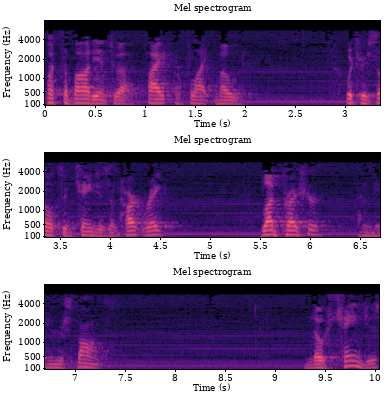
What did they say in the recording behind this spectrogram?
puts the body into a fight or flight mode, which results in changes in heart rate, blood pressure, and immune response. And those changes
